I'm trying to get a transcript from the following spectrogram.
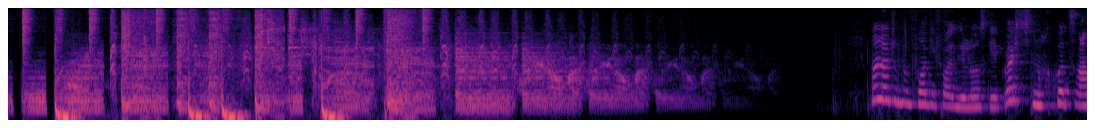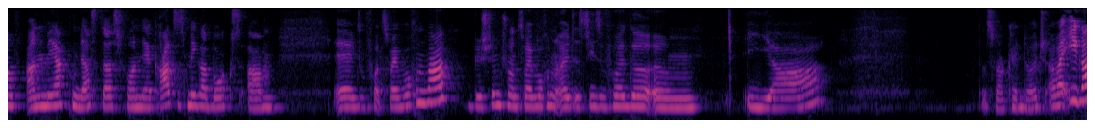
Und Leute, bevor die Folge losgeht, möchte ich noch kurz darauf anmerken, dass das von der Gratis Megabox ähm, äh, so vor zwei Wochen war. Bestimmt schon zwei Wochen alt ist diese Folge. Ähm, ja. Das war kein Deutsch. Aber egal,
